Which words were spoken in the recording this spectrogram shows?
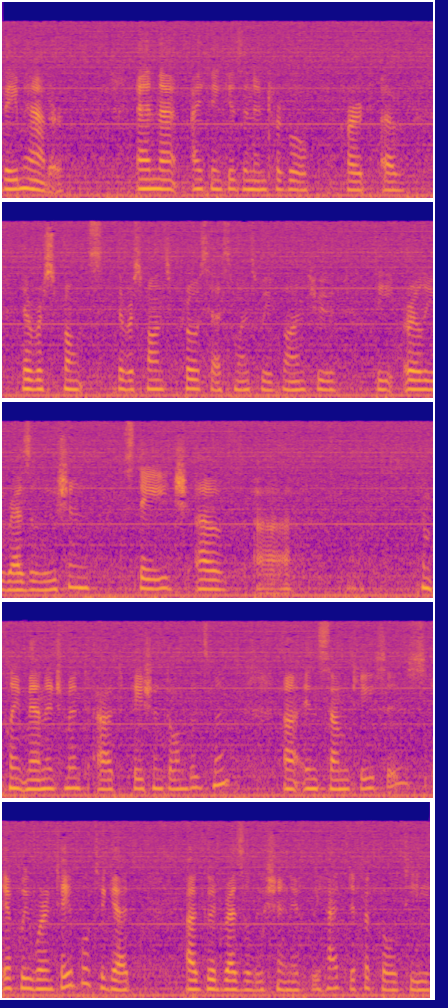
They matter, and that I think is an integral part of the response the response process once we've gone through the early resolution stage of uh, complaint management at patient ombudsman. Uh, in some cases, if we weren't able to get a good resolution, if we had difficulty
